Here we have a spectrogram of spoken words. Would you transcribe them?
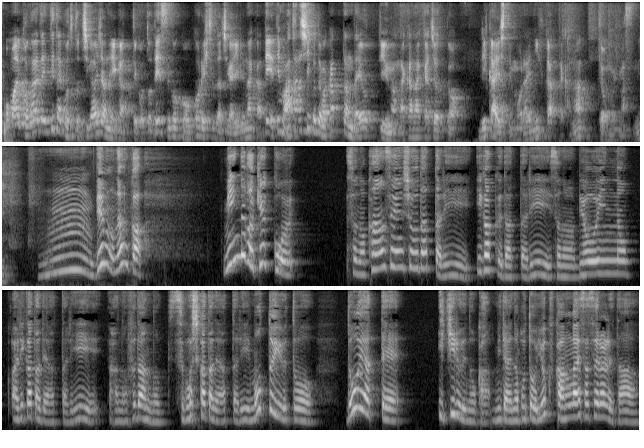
うん、お前この間言ってたことと違うじゃねえかってことですごく怒る人たちがいる中で、でも新しいこと分かったんだよっていうのはなかなかちょっと理解してもらいにくかったかなって思いますね。うん、でもなんか、みんなが結構、その感染症だったり、医学だったり、その病院のあり方であったり、あの普段の過ごし方であったり、もっと言うと、どうやって生きるのかみたいなことをよく考えさせられた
